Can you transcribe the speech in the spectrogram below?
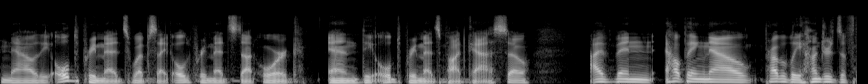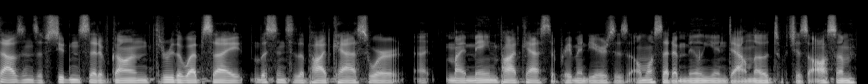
now the Old Premeds website, oldpremeds.org, and the Old Premeds podcast. So I've been helping now probably hundreds of thousands of students that have gone through the website, listened to the podcast, where uh, my main podcast, The Premed Years, is almost at a million downloads, which is awesome.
